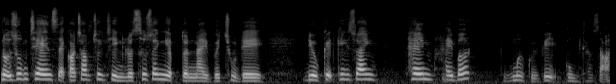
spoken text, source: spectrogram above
Nội dung trên sẽ có trong chương trình Luật sư doanh nghiệp tuần này với chủ đề Điều kiện kinh doanh thêm hay bớt. Kính mời quý vị cùng theo dõi.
